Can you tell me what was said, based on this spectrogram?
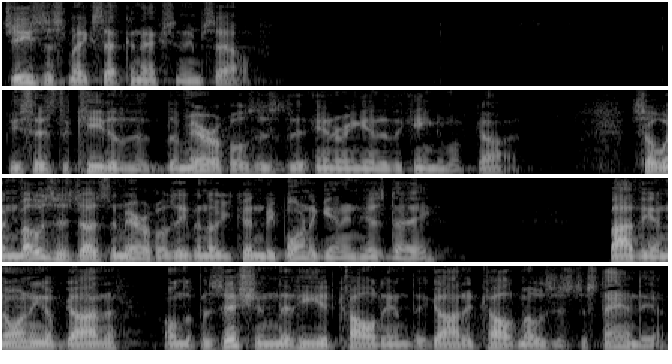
Jesus makes that connection himself. He says the key to the, the miracles is the entering into the kingdom of God. So when Moses does the miracles, even though you couldn't be born again in his day, by the anointing of God on the position that he had called him, that God had called Moses to stand in.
